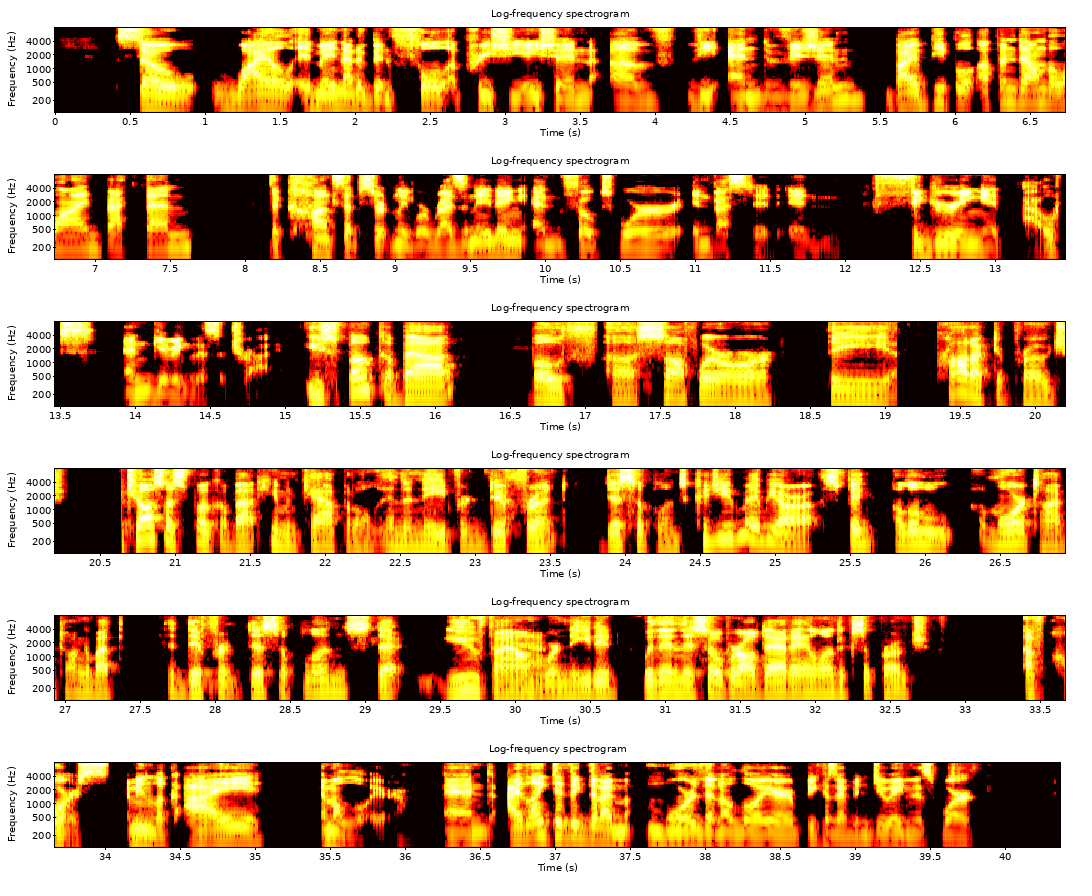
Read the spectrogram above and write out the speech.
So while it may not have been full appreciation of the end vision by people up and down the line back then, the concepts certainly were resonating and folks were invested in figuring it out and giving this a try. You spoke about both uh, software or the product approach, but you also spoke about human capital and the need for different disciplines. Could you maybe uh, speak a little more time talking about the different disciplines that you found yeah. were needed within this overall data analytics approach? Of course. I mean, look, I am a lawyer and I like to think that I'm more than a lawyer because I've been doing this work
